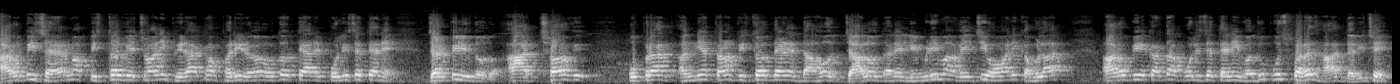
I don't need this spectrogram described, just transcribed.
આરોપી શહેરમાં પિસ્તોલ વેચવાની ફિરાકમાં ફરી રહ્યો હતો ત્યારે પોલીસે તેને ઝડપી લીધો હતો. આ છ ઉપરાંત અન્ય ત્રણ પિસ્તોલ તેણે દાહોદ જાલોદ અને લીંબડીમાં વેચી હોવાની કબૂલાત આરોપીએ કરતા પોલીસે તેની વધુ પૂછપરછ હાથ ધરી છે.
